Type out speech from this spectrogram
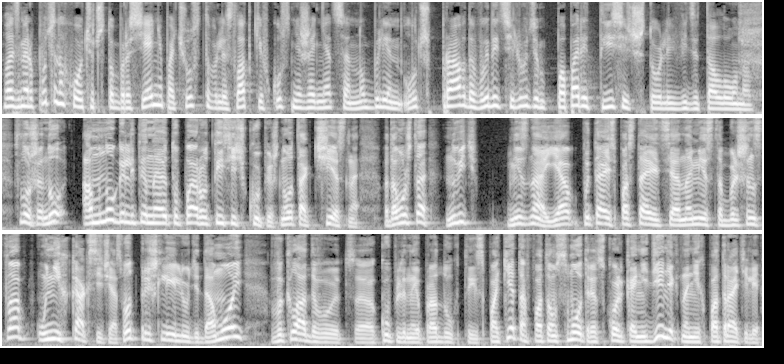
Владимир Путин хочет, чтобы россияне почувствовали сладкий вкус снижения цен. Ну, блин, лучше, правда, выдайте людям по паре тысяч, что ли, в виде талонов. Слушай, ну, а много ли ты на эту пару тысяч купишь? Ну, вот так, честно. Потому что, ну, ведь не знаю, я пытаюсь поставить себя на место большинства. У них как сейчас? Вот пришли люди домой, выкладывают э, купленные продукты из пакетов, потом смотрят, сколько они денег на них потратили,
